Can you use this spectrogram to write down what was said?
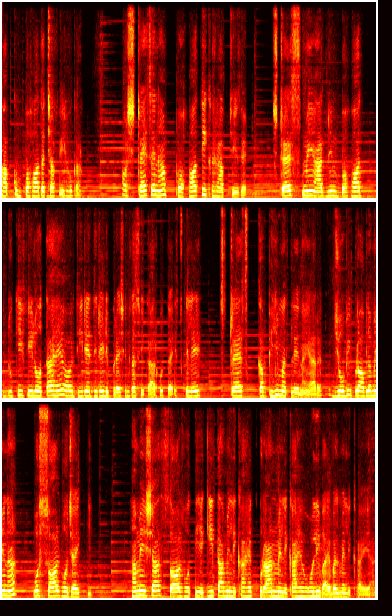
आपको बहुत अच्छा फील होगा। और स्ट्रेस है ना, बहुत ही ख़राब चीज़ है। स्ट्रेस में आदमी बहुत दुखी फील होता है और धीरे धीरे डिप्रेशन का शिकार होता है। इसके लिए स्ट्रेस कभी मत लेना यार। जो भी प्रॉब्लम है ना, वो सॉल्व हो जाएगी। हमेशा सॉल्व होती है। गीता में लिखा है, कुरान में लिखा है, होली बाइबल में लिखा है यार।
